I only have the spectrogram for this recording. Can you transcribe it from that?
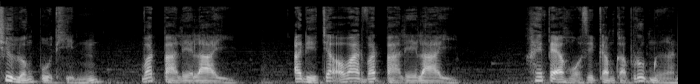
ชื่อหลวงปู่ถิน วัดป่าเลไลอดีตเจ้าอาวาสวัดป่าเลไลให้ไปอโหสิกรรมกับรูปเหมือน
